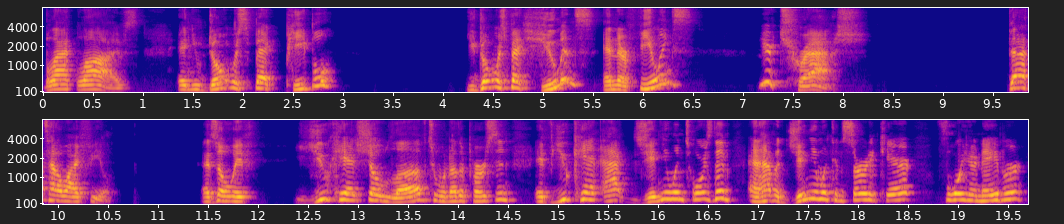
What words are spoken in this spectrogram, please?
black lives and you don't respect people, you don't respect humans and their feelings, you're trash. That's how I feel. And so if you can't show love to another person, if you can't act genuine towards them and have a genuine concern and care for your neighbor,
